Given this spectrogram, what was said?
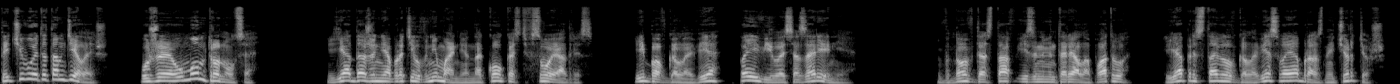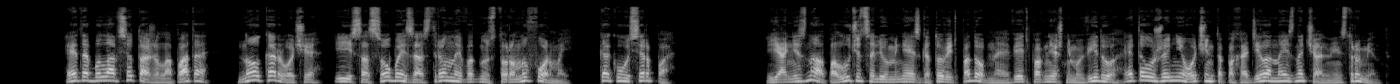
«Ты чего это там делаешь? Уже умом тронулся?» Я даже не обратил внимания на колкость в свой адрес, ибо в голове появилось озарение. Вновь достав из инвентаря лопату, я представил в голове своеобразный чертеж. Это была все та же лопата, но короче и с особой заостренной в одну сторону формой, как у серпа. Я не знал, получится ли у меня изготовить подобное, ведь по внешнему виду это уже не очень-то походило на изначальный инструмент.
